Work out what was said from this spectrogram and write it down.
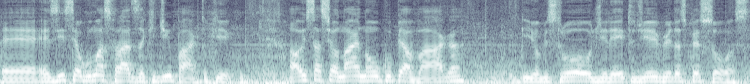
É, existem algumas frases aqui de impacto, Kiko. Ao estacionar, não ocupe a vaga e obstrua o direito de ir e vir das pessoas.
